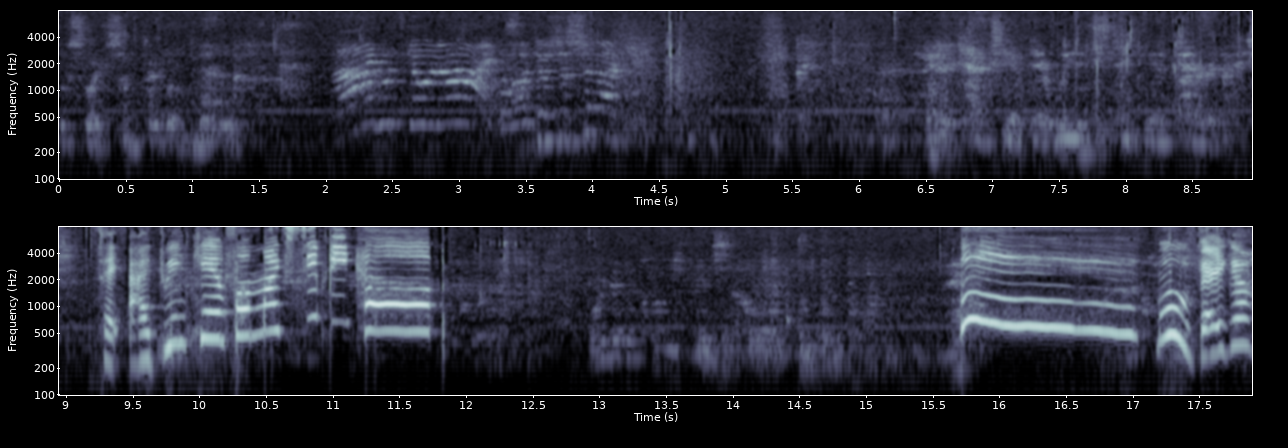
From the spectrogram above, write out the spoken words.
Looks like some type of mold. Hi, what's going on? Just a sec. I had a taxi up there waiting to take me to paradise. Say, I drinking from my sippy cup. Woo! Move, Vega.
